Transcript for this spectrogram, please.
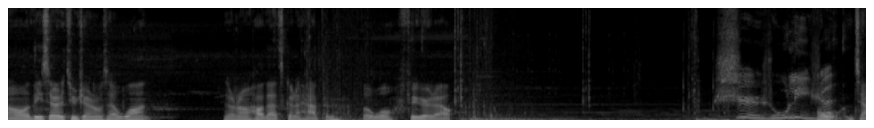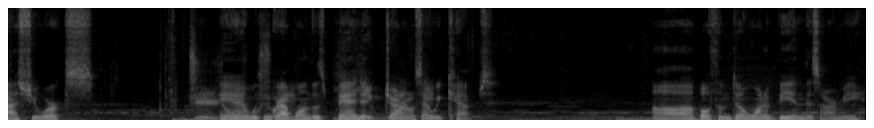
Oh, these are the two generals I want. I don't know how that's going to happen, but we'll figure it out. Oh, Dashi works. And we can grab one of those bandit generals that we kept. Uh, both of them don't want to be in this army.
